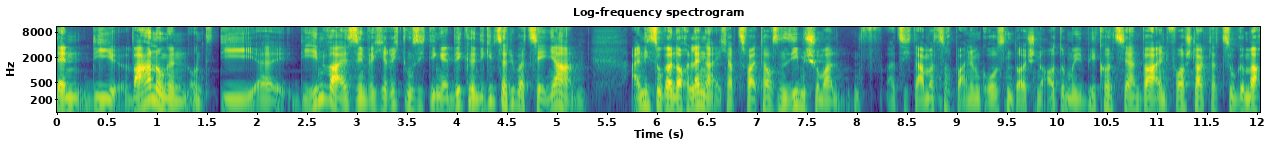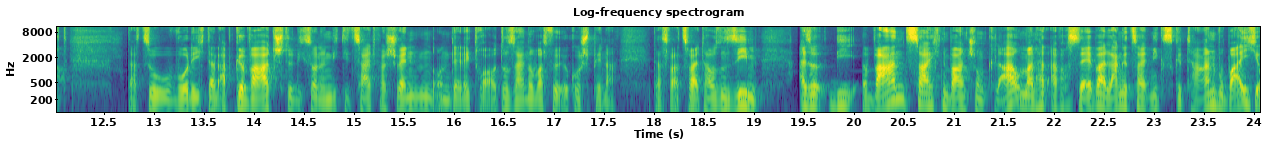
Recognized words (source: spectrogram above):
Denn die Warnungen und die, äh, die Hinweise, in welche Richtung sich Dinge entwickeln, die gibt es seit über zehn Jahren. Eigentlich sogar noch länger. Ich habe 2007 schon mal, als ich damals noch bei einem großen deutschen Automobilkonzern war, einen Vorschlag dazu gemacht, Dazu wurde ich dann abgewatscht und ich solle nicht die Zeit verschwenden und Elektroauto sei nur was für Ökospinner. Das war 2007. Also die Warnzeichen waren schon klar und man hat einfach selber lange Zeit nichts getan. Wobei ich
